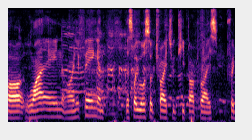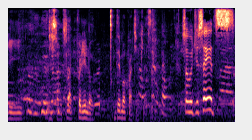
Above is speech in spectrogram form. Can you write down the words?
or wine or anything, and that's why we also try to keep our price pretty decent, like pretty low, democratic, let's say. So would you say it's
